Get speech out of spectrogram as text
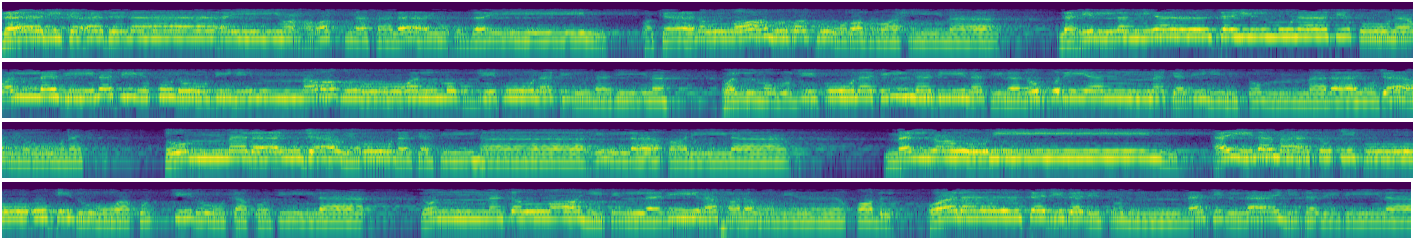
ذلك أدنى أن يعرفن فلا يؤذين. وكان الله غفورا رحيما. لئن لم ينته المنافقون والذين في قلوبهم مرض والمرجفون في المدينة والمرجفون في المدينة لنغرينك بهم ثم لا يجاورونك. ثم لا يجاورونك فيها إلا قليلا. ملعونين أينما تقفوا أخذوا وقتلوا تقتيلا. سنة الله في الذين خلوا من قبل ولن تجد لسنة الله تبديلا.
